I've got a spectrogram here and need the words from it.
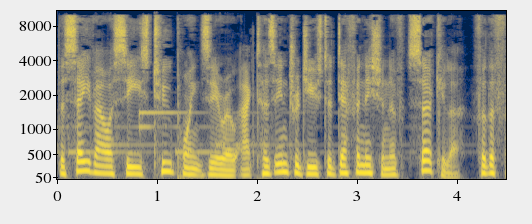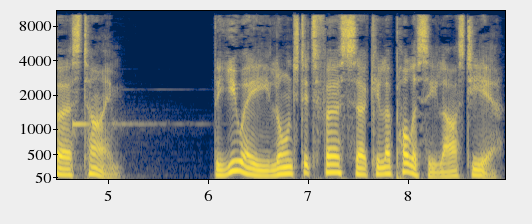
the Save Our Seas 2.0 Act has introduced a definition of circular for the first time. The UAE launched its first circular policy last year.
